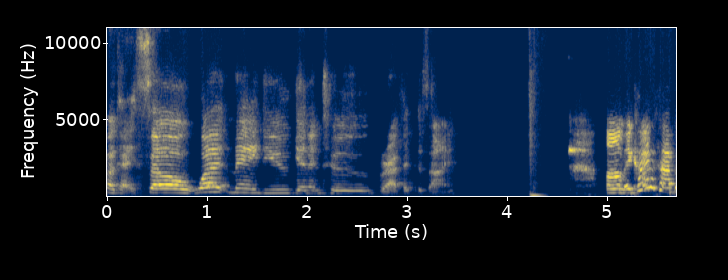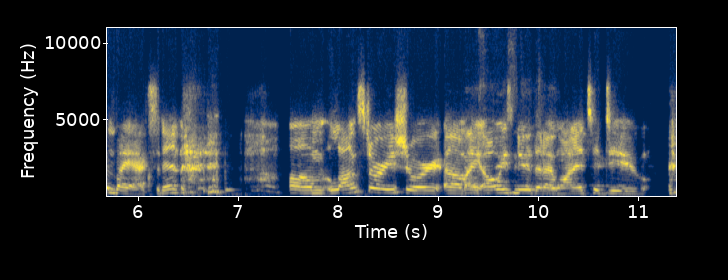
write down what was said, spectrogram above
Okay, so what made you get into graphic design? Um, it kind of happened by accident. um, long story short, um, I always knew that I wanted to do.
